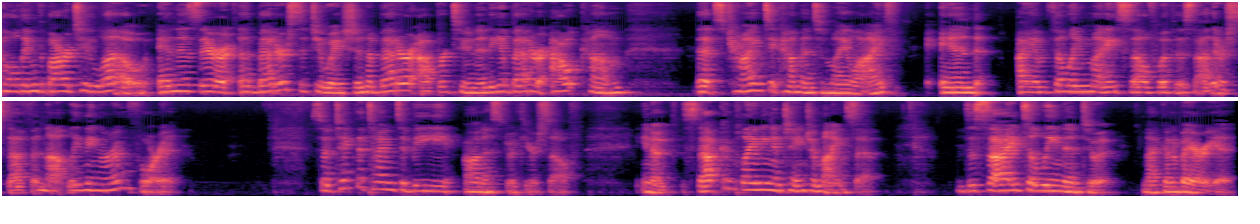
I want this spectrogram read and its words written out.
holding the bar too low? And is there a better situation, a better opportunity, a better outcome that's trying to come into my life? And I am filling myself with this other stuff and not leaving room for it. So take the time to be honest with yourself. You know, stop complaining and change your mindset. Decide to lean into it. Not going to bury it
